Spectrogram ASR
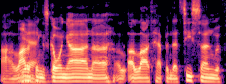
Uh, a lot yeah. of things going on. Uh, a, a, lot happened at CSUN with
